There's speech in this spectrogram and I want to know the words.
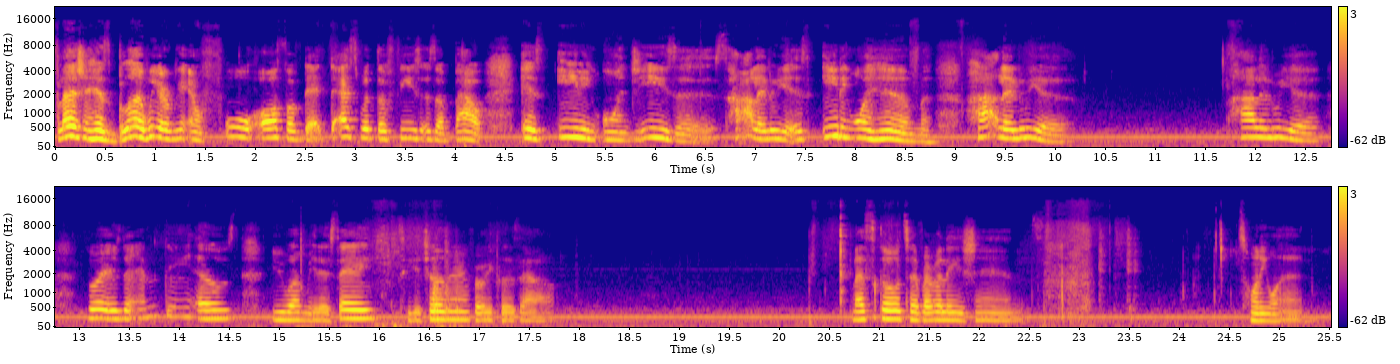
flesh and his blood. We are getting full off of that. That's what the feast is about. Is eating on Jesus. Hallelujah. Is eating on him. Hallelujah. Hallelujah. Lord, is there anything else you want me to say to your children before we close out? Let's go to Revelations 21,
